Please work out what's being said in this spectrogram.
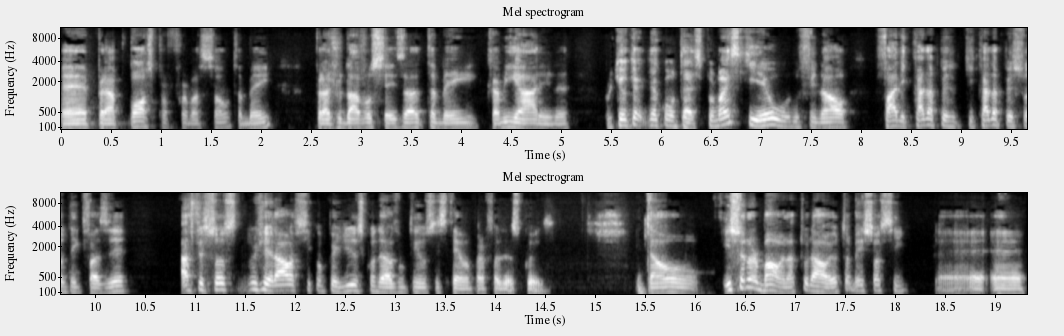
é, para pós-formação também, para ajudar vocês a também caminharem, né? Porque o que, que acontece? Por mais que eu, no final, fale cada, que cada pessoa tem que fazer, as pessoas, no geral, elas ficam perdidas quando elas não têm um sistema para fazer as coisas. Então, isso é normal, é natural. Eu também sou assim. É, é,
